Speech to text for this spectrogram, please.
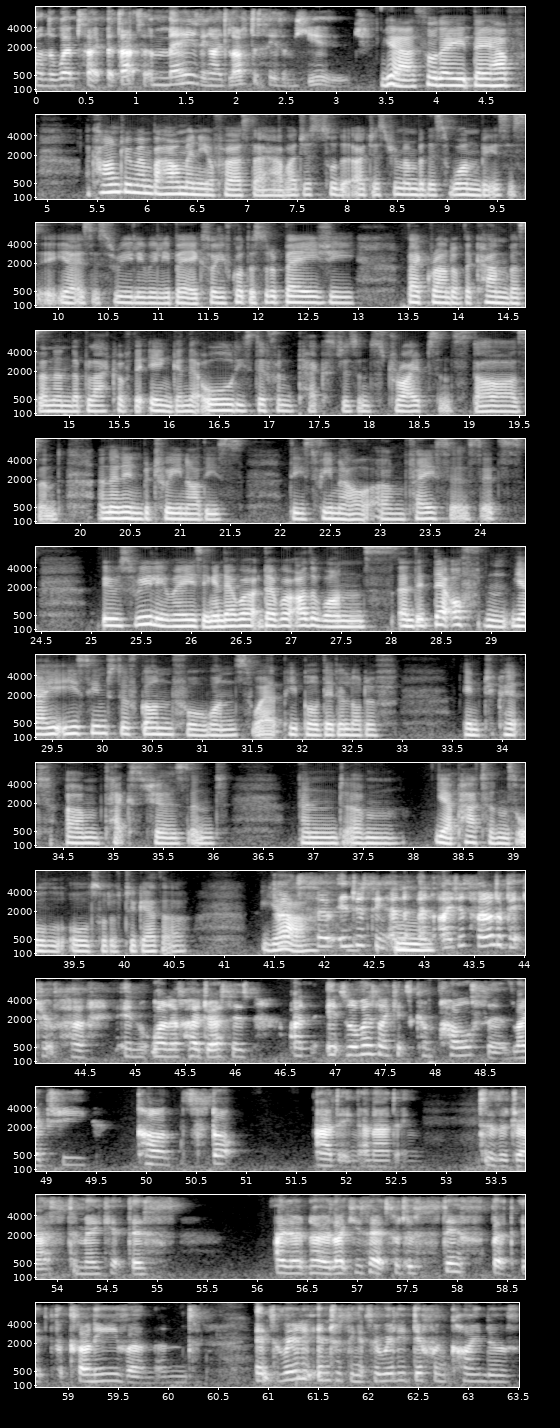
on the website, but that's amazing. I'd love to see them huge. Yeah, so they they have. I can't remember how many of hers they have. I just saw that. I just remember this one because it's yeah, it's, it's really really big. So you've got the sort of beigey background of the canvas and then the black of the ink, and they're all these different textures and stripes and stars, and and then in between are these these female um, faces. It's it was really amazing and there were there were other ones and it, they're often yeah he, he seems to have gone for ones where people did a lot of intricate um, textures and and um, yeah patterns all all sort of together yeah That's so interesting. And and I just found a picture of her in one of her dresses, and it's almost like it's compulsive. Like she can't stop adding and adding to the dress to make it this. I don't know. Like you say, it's sort of stiff, but it looks uneven, and it's really interesting. It's a really different kind of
